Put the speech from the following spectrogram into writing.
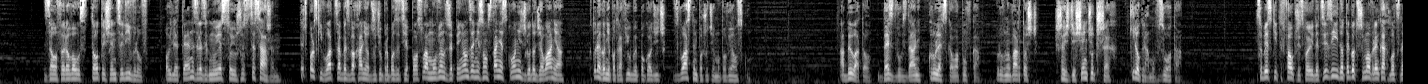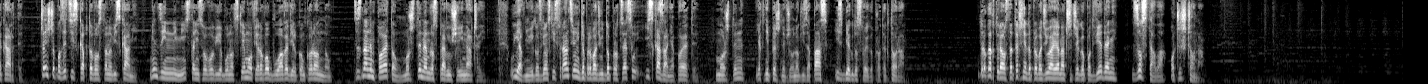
Zaoferował 100 tysięcy liwrów, o ile ten zrezygnuje z sojuszu z cesarzem. Lecz polski władca bez wahania odrzucił propozycję posła, mówiąc, że pieniądze nie są w stanie skłonić go do działania, którego nie potrafiłby pogodzić z własnym poczuciem obowiązku. A była to, bez dwóch zdań, królewska łapówka, równowartość 63 kg złota. Sobieski trwał przy swojej decyzji i do tego trzymał w rękach mocne karty. Część opozycji skaptował stanowiskami. Między innymi Stanisławowi Jabłonowskiemu ofiarował buławę wielką koronną. Ze znanym poetą, Morsztynem, rozprawił się inaczej. Ujawnił jego związki z Francją i doprowadził do procesu i skazania poety. Morsztyn, jak niepyszny, wziął nogi za pas i zbiegł do swojego protektora. Droga, która ostatecznie doprowadziła Jana III pod Wiedeń, została oczyszczona.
